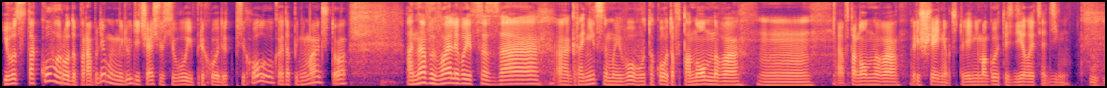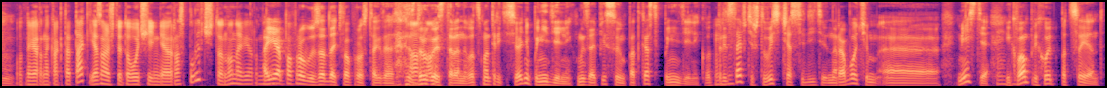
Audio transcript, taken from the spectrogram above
И вот с такого рода проблемами люди чаще всего и приходят к психологу, когда понимают, что она вываливается за а, границы моего вот такого-то автономного, м, автономного решения, вот, что я не могу это сделать один. Вот, наверное, как-то так. Я знаю, что это очень расплывчато, но, наверное... А я попробую задать вопрос тогда с Ага. другой стороны. Вот смотрите, сегодня понедельник, мы записываем подкаст в понедельник. Вот представьте, что вы сейчас сидите на рабочем э, месте, и к вам приходит пациент.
